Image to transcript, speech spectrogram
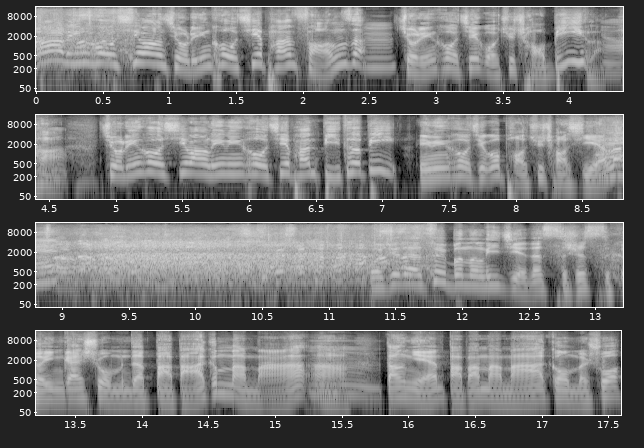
八零后希望九零后接盘房子，九零后结果去炒币了啊哈。九零后希望零零后接盘比特币，零零后结果跑去炒鞋了。哎 我觉得最不能理解的此时此刻应该是我们的爸爸跟妈妈啊。当年爸爸妈妈跟我们说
